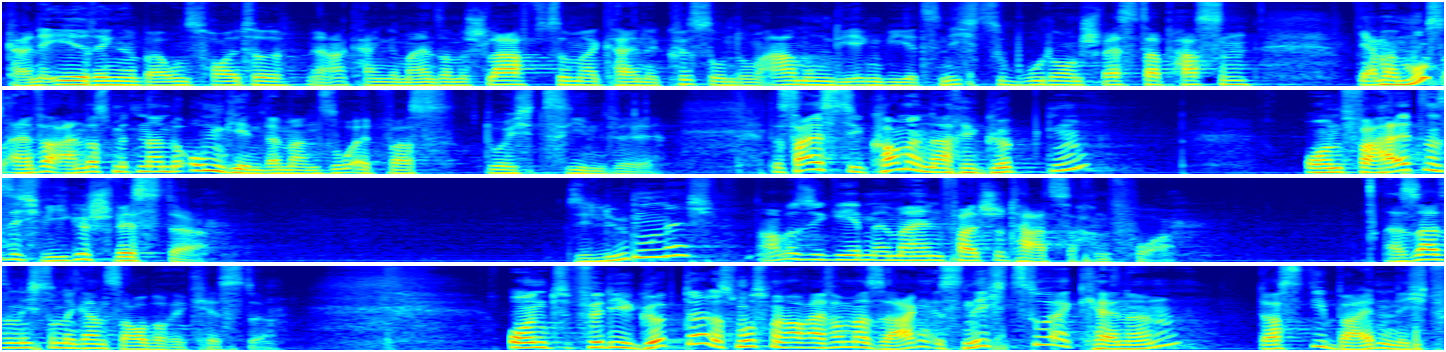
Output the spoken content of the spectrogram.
keine Eheringe bei uns heute, ja, kein gemeinsames Schlafzimmer, keine Küsse und Umarmungen, die irgendwie jetzt nicht zu Bruder und Schwester passen. Ja, man muss einfach anders miteinander umgehen, wenn man so etwas durchziehen will. Das heißt, sie kommen nach Ägypten und verhalten sich wie Geschwister. Sie lügen nicht, aber sie geben immerhin falsche Tatsachen vor. Das ist also nicht so eine ganz saubere Kiste. Und für die Ägypter, das muss man auch einfach mal sagen, ist nicht zu erkennen, dass die beiden, nicht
